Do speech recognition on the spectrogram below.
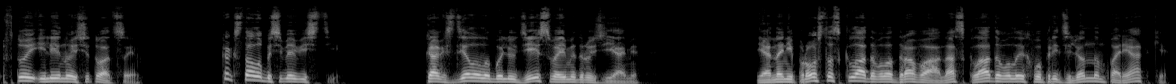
в той или иной ситуации. Как стала бы себя вести? Как сделала бы людей своими друзьями? И она не просто складывала дрова, она складывала их в определенном порядке.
